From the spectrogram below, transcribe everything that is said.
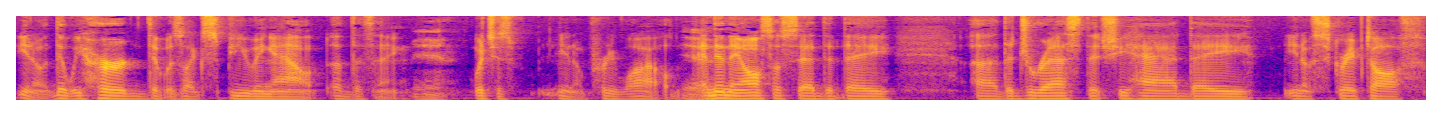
you know that we heard that was like spewing out of the thing, Man. which is you know pretty wild. Yeah. And then they also said that they uh, the dress that she had, they you know scraped off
